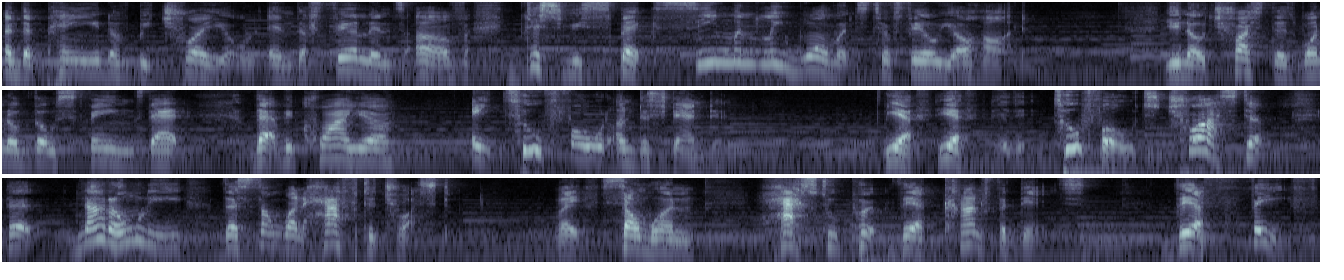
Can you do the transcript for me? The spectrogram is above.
and the pain of betrayal and the feelings of disrespect seemingly warrants to fill your heart. You know, trust is one of those things that that require a twofold understanding. Yeah, yeah, twofold. Trust. Uh, not only does someone have to trust, right? Someone has to put their confidence, their faith,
